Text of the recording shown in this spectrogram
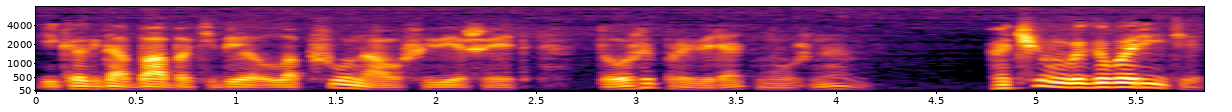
И когда баба тебе лапшу на уши вешает, тоже проверять нужно». «О чем вы говорите?»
